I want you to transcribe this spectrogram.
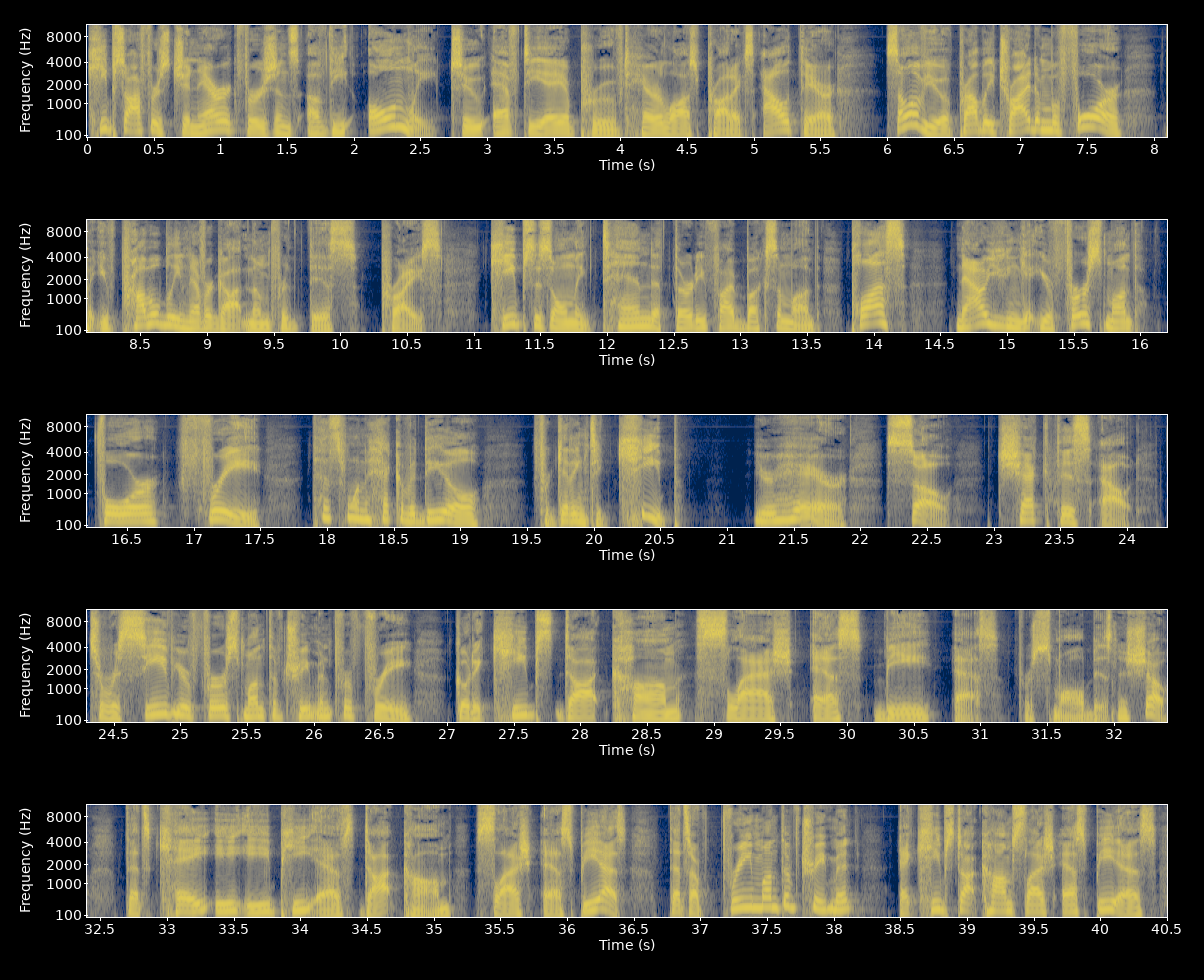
Keeps offers generic versions of the only two FDA approved hair loss products out there. Some of you have probably tried them before, but you've probably never gotten them for this price. Keeps is only 10 to 35 bucks a month. Plus, now you can get your first month for free. That's one heck of a deal for getting to keep your hair. So check this out. To receive your first month of treatment for free, go to keeps.com slash SBS for small business show. That's K-E-E-P-S dot com slash SBS. That's a free month of treatment at keeps.com slash SBS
